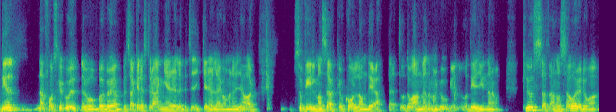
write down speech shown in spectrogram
Det, när folk ska gå ut nu och börja besöka restauranger eller butiker eller vad man nu gör så vill man söka och kolla om det är öppet och då använder man Google och det gynnar dem. Plus att annonsörer då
